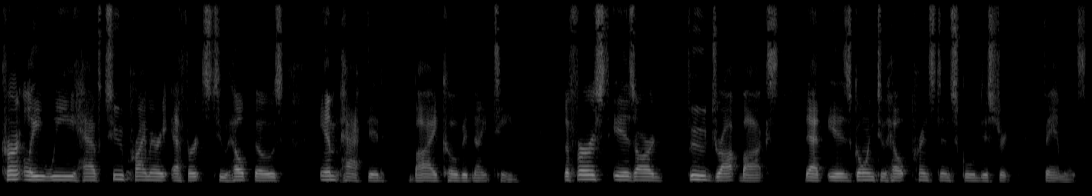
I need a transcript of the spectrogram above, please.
Currently, we have two primary efforts to help those impacted by COVID 19. The first is our food drop box that is going to help Princeton School District families.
